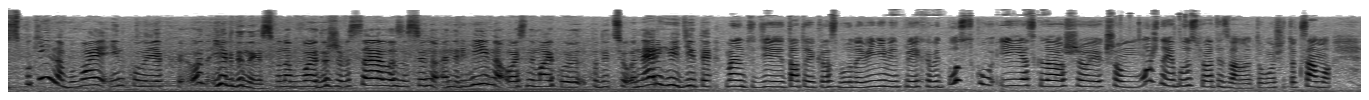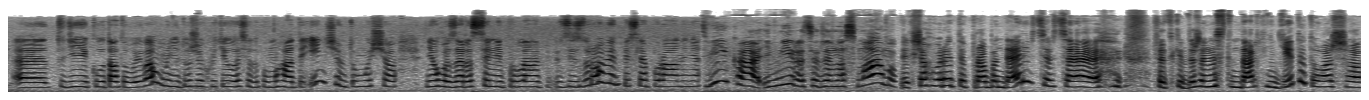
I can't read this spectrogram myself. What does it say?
спокійна, буває інколи, як от як Денис. Вона буває дуже весела, засильно енергійна. Ось немає куди- цю енергію діти. У мене тоді тато якраз був на війні, він приїхав в відпустку, і я сказала, що якщо можна, я буду співати з вами. Тому що так само е, тоді, коли тато воював, мені дуже хотілося допомагати іншим, тому що в нього зараз сильні проблеми зі здоров'ям після поранення. Віка і Міра це для нас мами. Якщо говорити про бандерівців, це все-таки дуже нестандартні діти, тому що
